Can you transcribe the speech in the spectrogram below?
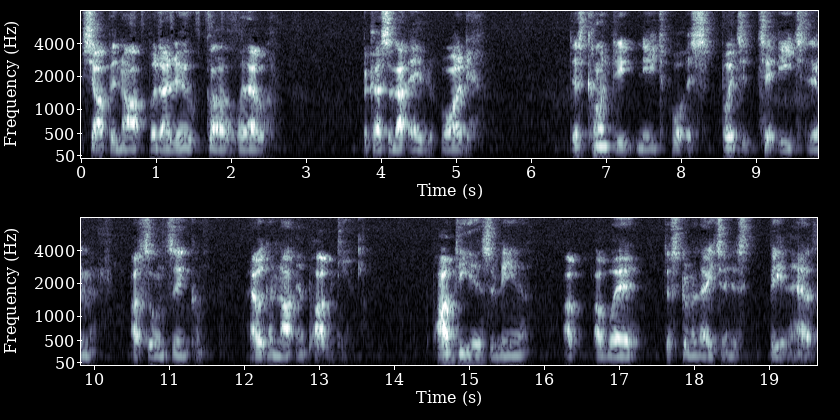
shopping off with a Luke or whatever because they're not able to afford it. This country needs to put a budget to each limit of someone's income, how they're not in poverty. Poverty is the meaning of, of where discrimination is being held.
